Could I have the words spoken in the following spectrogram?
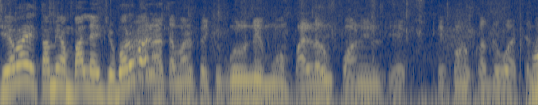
જેવાય તમે અંબાલ લેજો બરોબર? ના, તમારે કશું બોલું નહીં હું ભાઈ લઉં પાણી એ કોણ કરી દઉં વાત તમે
